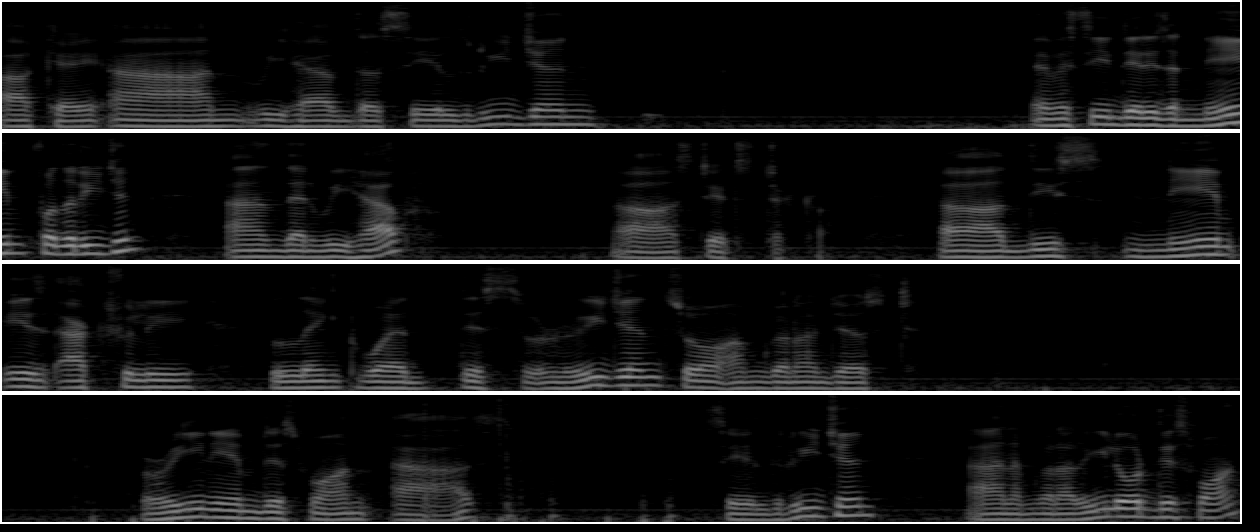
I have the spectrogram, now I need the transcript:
Okay and we have the sales region and we see there is a name for the region and then we have uh, states etc uh, this name is actually linked with this region so I'm gonna just rename this one as sales region and I'm gonna reload this one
